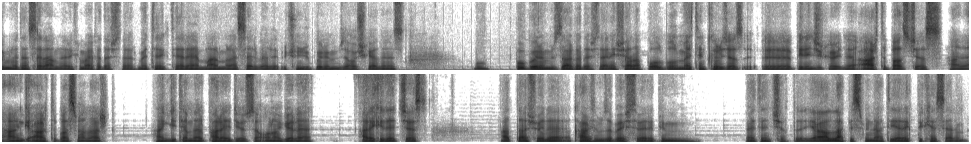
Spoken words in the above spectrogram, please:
Cümleten selamünaleyküm arkadaşlar. Metelik TR Marmara Serveri 3. bölümümüze hoş geldiniz. Bu bu bölümümüzde arkadaşlar inşallah bol bol metin kıracağız e, birinci köyde. Artı basacağız. Hani hangi artı basmalar, hangi itemler para ediyorsa ona göre hareket edeceğiz. Hatta şöyle karşımıza 5 severek bir metin çıktı. Ya Allah bismillah diyerek bir keselim.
